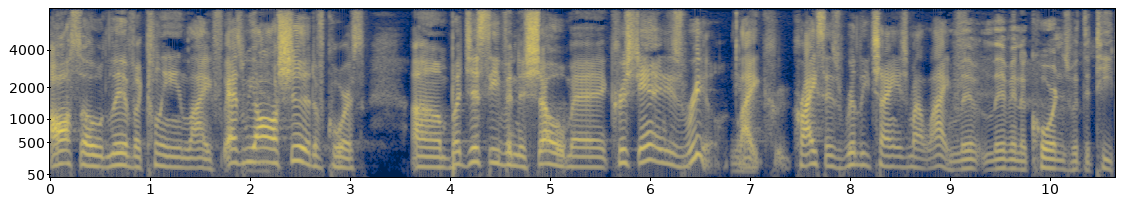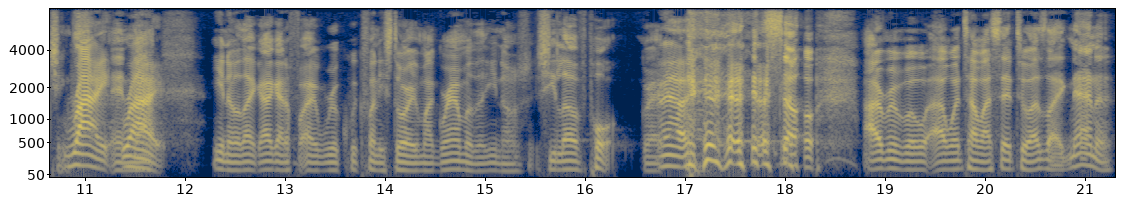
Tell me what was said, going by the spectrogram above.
also live a clean life as we all should, of course. Um, but just even to show, man, Christianity is real. Like Christ has really changed my life. live live in accordance with the teachings. Right, not, right. you know, like I got a, a real quick funny story. My grandmother, you know, she loved pork, right? Yeah. so I remember I one time I said to her, I was like, Nana,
